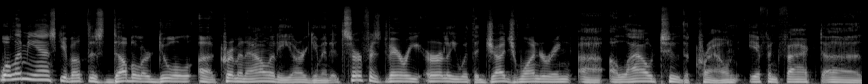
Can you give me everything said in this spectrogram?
Well, let me ask you about this double or dual uh, criminality argument. It surfaced very early with the judge wondering, uh, aloud to the Crown, if in fact uh,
